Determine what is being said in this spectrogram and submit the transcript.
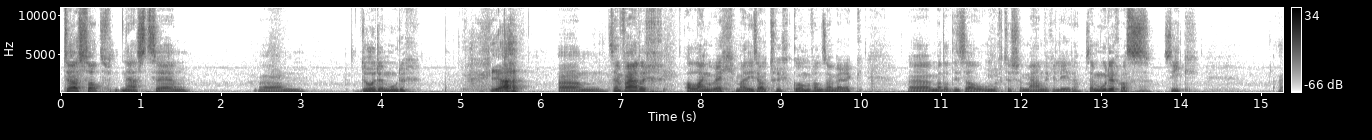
thuis zat naast zijn ehm, dode moeder. Ja. Ehm, zijn vader al lang weg, maar die zou terugkomen van zijn werk. Eh, maar dat is al ondertussen maanden geleden. Zijn moeder was Ja. ziek eh,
